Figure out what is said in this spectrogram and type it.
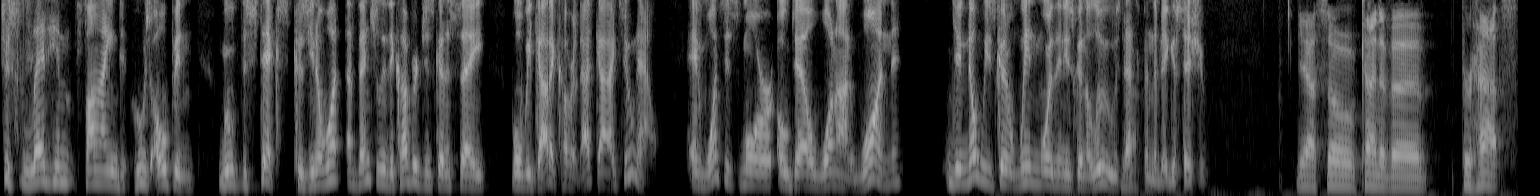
Just let him find who's open, move the sticks, because you know what? Eventually, the coverage is going to say, "Well, we got to cover that guy too now." And once it's more Odell one on one, you know he's going to win more than he's going to lose. That's been the biggest issue. Yeah, so kind of a perhaps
